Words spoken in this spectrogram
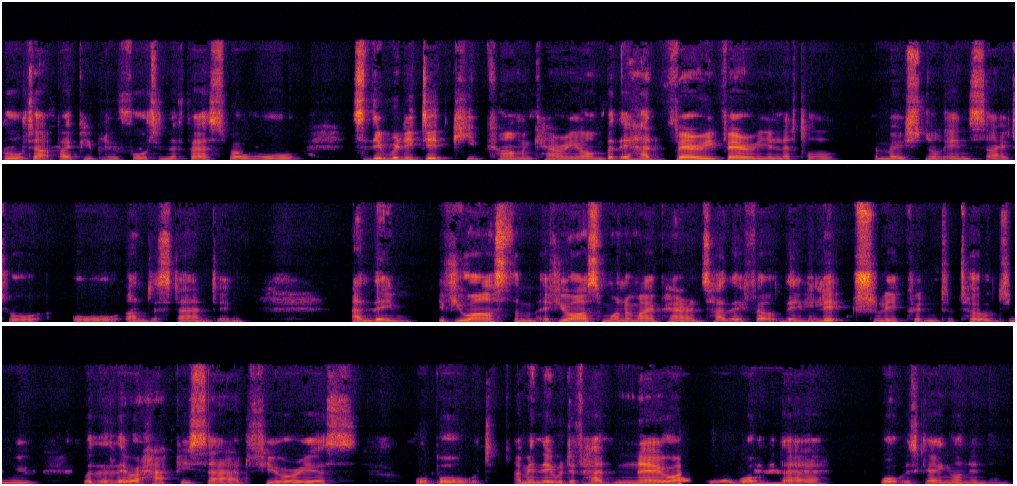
brought up by people who fought in the First World War, so they really did keep calm and carry on. But they had very, very little emotional insight or or understanding and they if you ask them if you ask one of my parents how they felt they literally couldn't have told you whether they were happy sad furious or bored. I mean they would have had no idea what their what was going on in them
